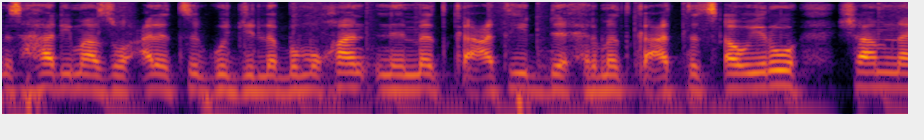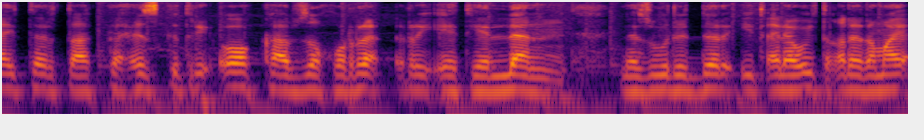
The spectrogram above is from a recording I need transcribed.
ምስ ሃዲማ ዝወዓለት ጉጅለ ብምዃን ንመጥቃዕቲ ድሕሪ መጥቃዕቲ ተፃዊሩ ሻምናይ ተርታ ክሕዝ ክትሪኦ ካብ ዘኹርዕ ርኤት የለን ነዚ ውድድር ኢጣልያዊ ተቐዳዳማይ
